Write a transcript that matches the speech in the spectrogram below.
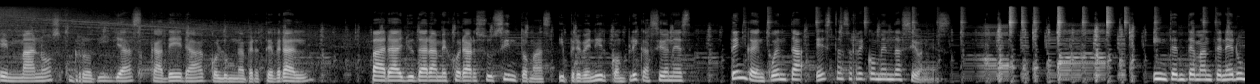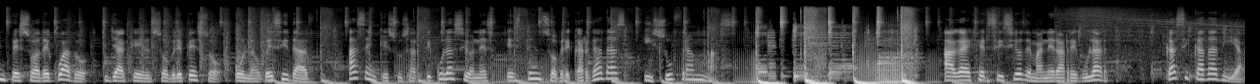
en manos, rodillas, cadera, columna vertebral. Para ayudar a mejorar sus síntomas y prevenir complicaciones, tenga en cuenta estas recomendaciones. Intente mantener un peso adecuado, ya que el sobrepeso o la obesidad hacen que sus articulaciones estén sobrecargadas y sufran más. Haga ejercicio de manera regular, casi cada día,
